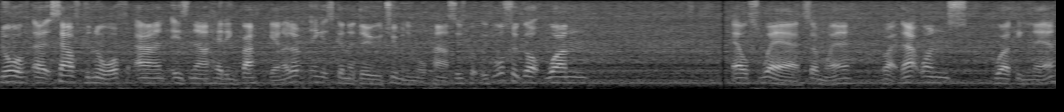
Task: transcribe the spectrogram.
north, uh, south to north and is now heading back again. I don't think it's going to do too many more passes, but we've also got one elsewhere somewhere. Right, that one's working there.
